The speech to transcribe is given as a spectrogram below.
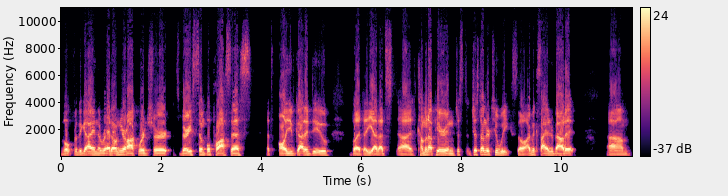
Vote for the guy in the red on your awkward shirt. It's a very simple process. That's all you've got to do. But uh, yeah, that's uh, coming up here in just just under two weeks. So I'm excited about it. Um,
